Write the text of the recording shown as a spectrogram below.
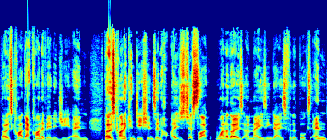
those kind that kind of energy and those kind of conditions and it's just like one of those amazing days for the books and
